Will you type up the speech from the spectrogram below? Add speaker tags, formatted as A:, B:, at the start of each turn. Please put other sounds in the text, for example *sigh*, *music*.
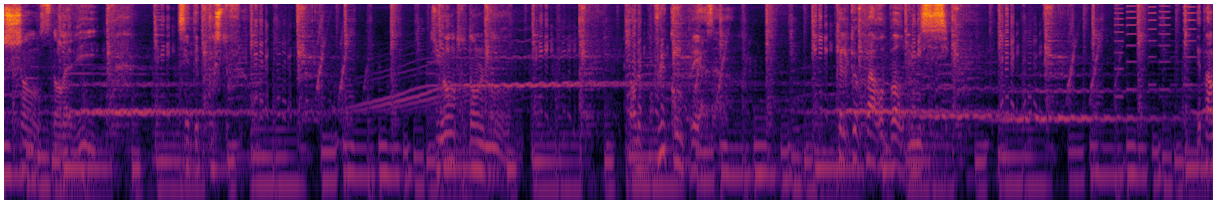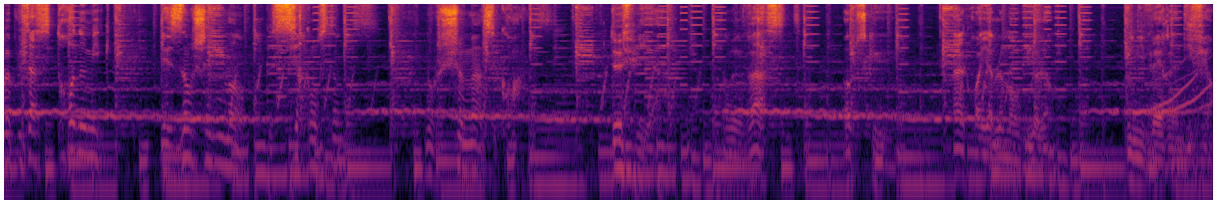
A: chance dans la vie, c'est époustouflant. Tu entres dans le monde, dans le plus complet hasard, quelque part au bord du Mississippi. Et par le plus astronomique des enchaînements de circonstances, nos chemins se croisent. Deux fuyards dans le vaste, obscur, incroyablement violent univers indifférent.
